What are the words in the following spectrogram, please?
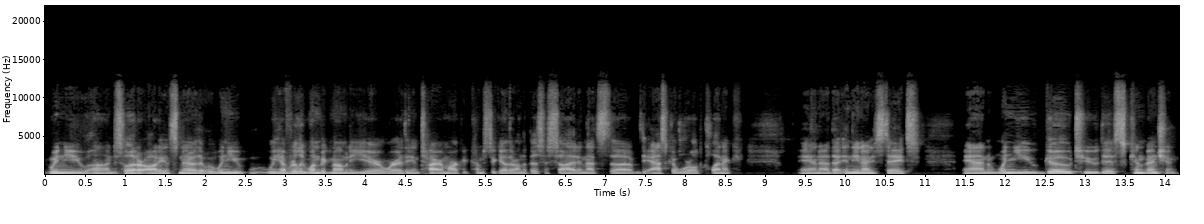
When you uh, just to let our audience know that when you we have really one big moment a year where the entire market comes together on the business side, and that's the the ASCA World Clinic, and uh, that in the United States. And when you go to this convention,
